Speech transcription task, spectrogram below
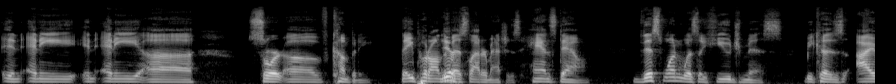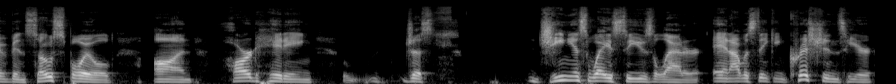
in any in any uh sort of company. They put on the Yes. best ladder matches, hands down. This one was a huge miss because I've been so spoiled on hard hitting, just genius ways to use the ladder. And I was thinking Christians here,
